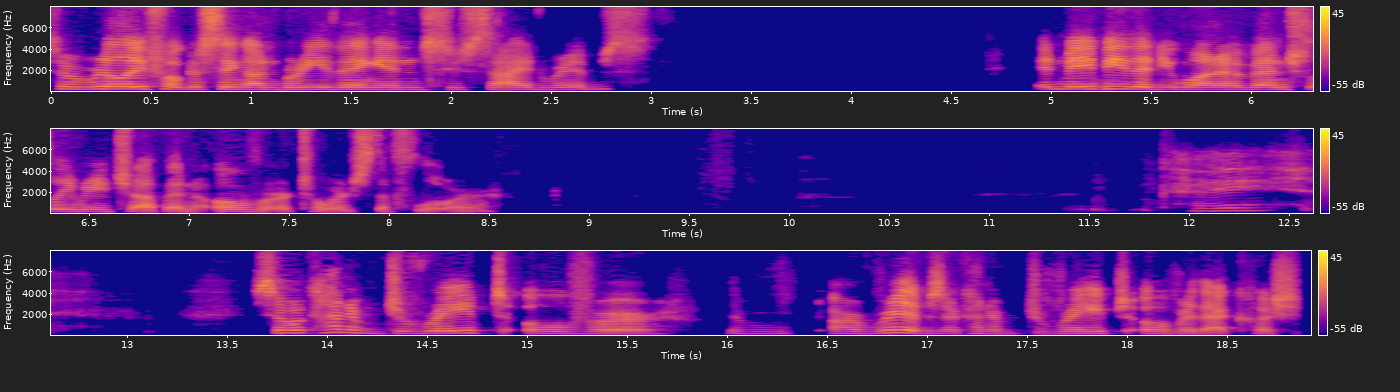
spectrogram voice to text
So really focusing on breathing into side ribs. It may be that you want to eventually reach up and over towards the floor. Okay. So we're kind of draped over, the, our ribs are kind of draped over that cushion.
